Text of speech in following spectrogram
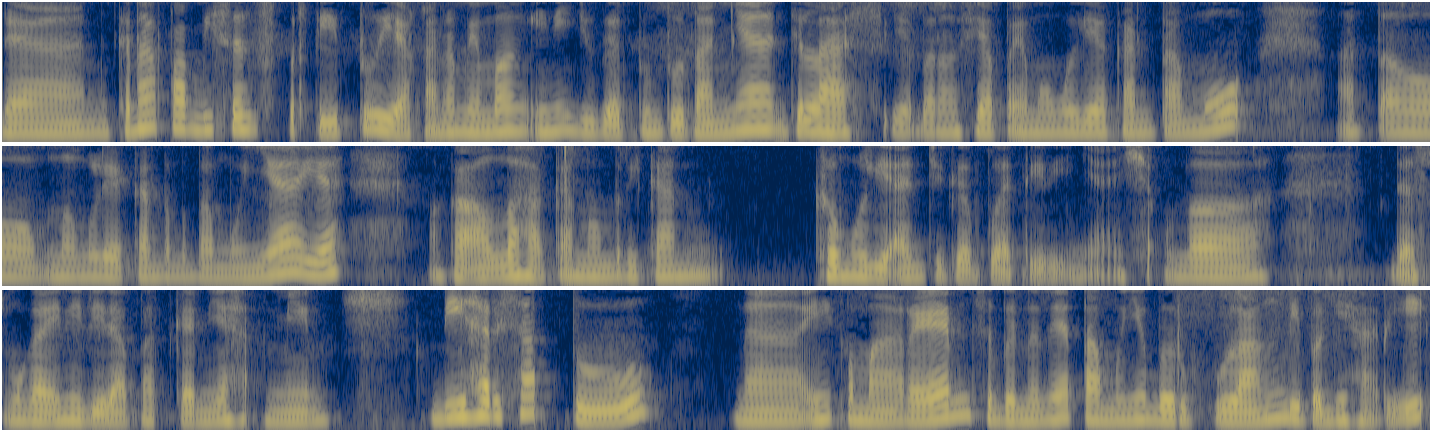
Dan kenapa bisa seperti itu ya? Karena memang ini juga tuntutannya jelas ya. Barang siapa yang memuliakan tamu atau memuliakan tamu-tamunya ya, maka Allah akan memberikan kemuliaan juga buat dirinya insya Allah. Dan semoga ini didapatkan ya, amin. Di hari Sabtu, nah ini kemarin sebenarnya tamunya baru pulang di pagi hari.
